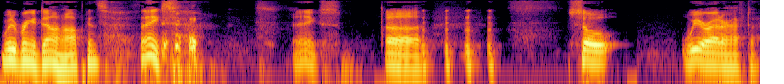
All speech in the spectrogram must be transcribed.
Way to bring it down, Hopkins. Thanks. Thanks. Uh, so we are at our halftime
